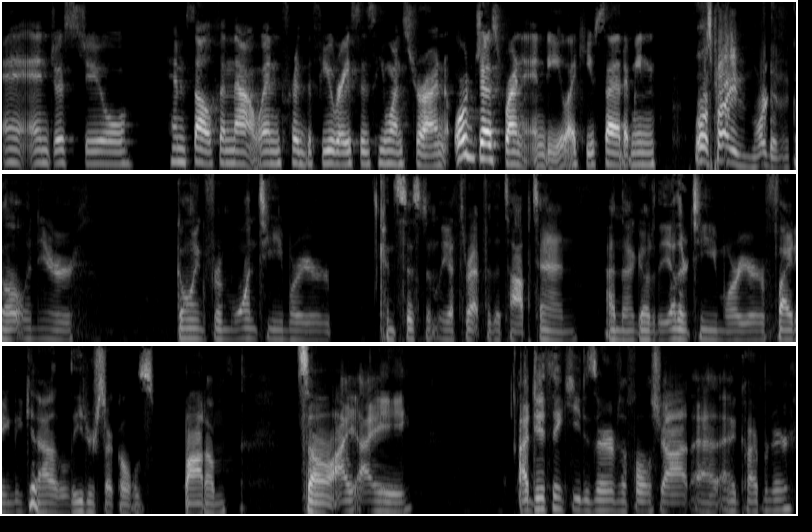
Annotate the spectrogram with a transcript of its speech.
and, and just do himself in that one for the few races he wants to run or just run indy like you said. I mean well it's probably even more difficult when you're going from one team where you're consistently a threat for the top 10 and then go to the other team where you're fighting to get out of the leader circles bottom. So I I, I do think he deserves a full shot at Ed Carpenter.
